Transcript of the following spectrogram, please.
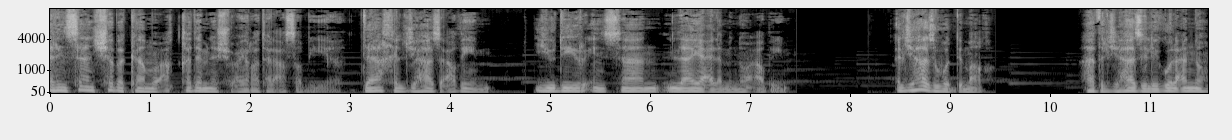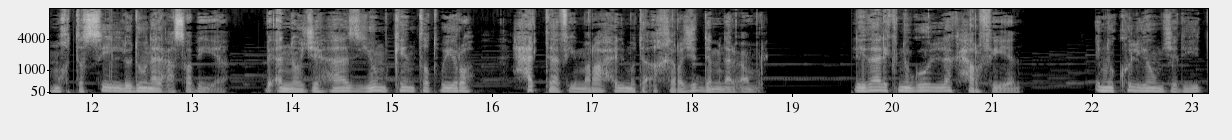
الإنسان شبكة معقدة من الشعيرات العصبية. داخل جهاز عظيم. يدير إنسان لا يعلم أنه عظيم. الجهاز هو الدماغ. هذا الجهاز اللي يقول عنه مختصي اللدون العصبية بأنه جهاز يمكن تطويره حتى في مراحل متأخرة جدا من العمر. لذلك نقول لك حرفيا أنه كل يوم جديد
